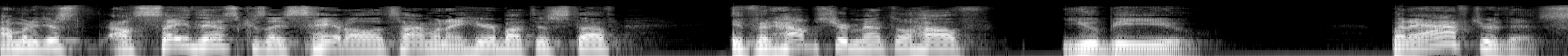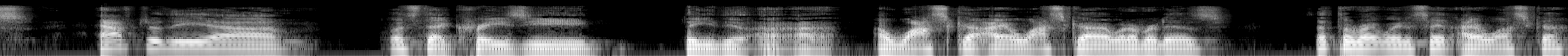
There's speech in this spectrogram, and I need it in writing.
I'm going to just, I'll say this because I say it all the time when I hear about this stuff. If it helps your mental health, you be you. But after this, after the uh, what's that crazy thing? The, uh, uh, ayahuasca, ayahuasca, whatever it is. Is that the right way to say it? Ayahuasca.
